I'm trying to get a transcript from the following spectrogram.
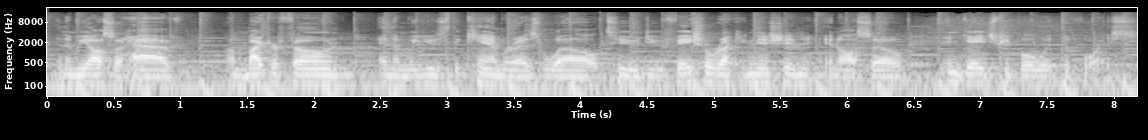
And then we also have a microphone and then we use the camera as well to do facial recognition and also engage people with the voice.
